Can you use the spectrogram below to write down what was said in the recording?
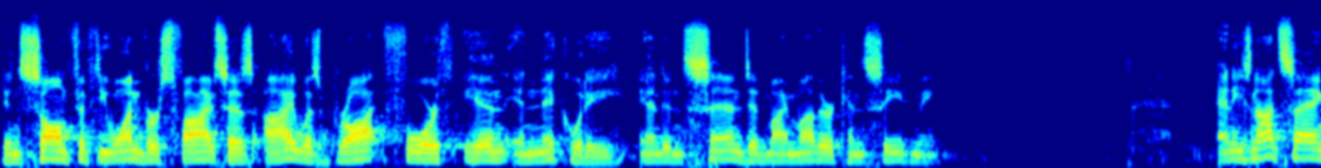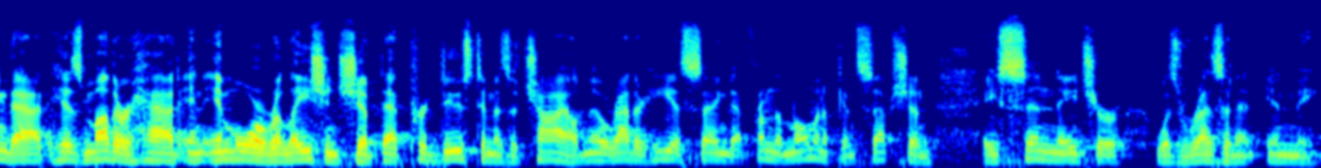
in Psalm 51, verse 5 says, I was brought forth in iniquity, and in sin did my mother conceive me. And he's not saying that his mother had an immoral relationship that produced him as a child. No, rather, he is saying that from the moment of conception, a sin nature was resident in me.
